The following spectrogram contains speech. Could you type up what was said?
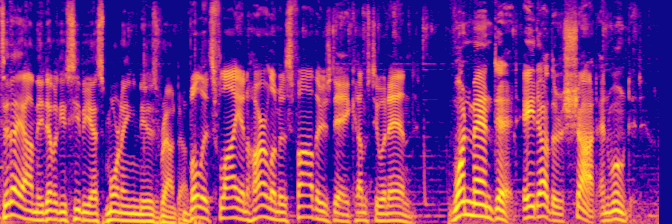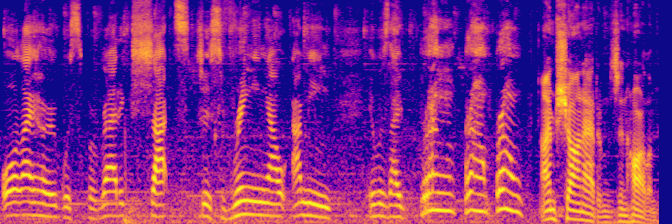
Today on the WCBS Morning News Roundup. Bullets fly in Harlem as Father's Day comes to an end. One man dead, eight others shot and wounded. All I heard was sporadic shots just ringing out. I mean, it was like brung, brung, brung. I'm Sean Adams in Harlem.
